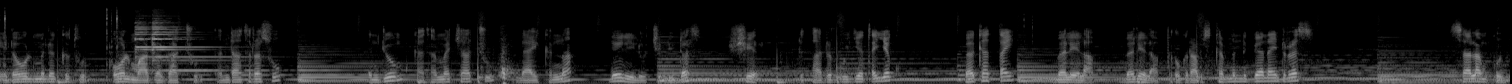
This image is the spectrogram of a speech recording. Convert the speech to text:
የደውል ምልክቱን all ማድረጋችሁን እንዳትረሱ። እንዲሁም ከተመቻችሁ like እና ለሌሎች እንዲደርስ share እንድታደርጉ እየጠየቁ በቀጣይ በሌላ በሌላ ፕሮግራም እስከምንገናኝ ድረስ ሰላም ቆዩ።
